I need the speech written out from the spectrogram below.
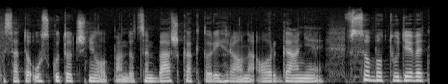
sa to uskutočnilo pán docent Baška, ktorý hral na orgáne. V sobotu 19.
